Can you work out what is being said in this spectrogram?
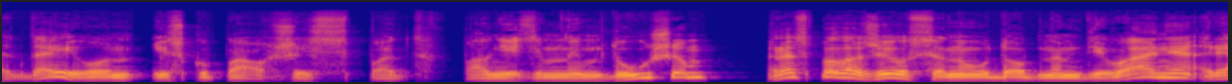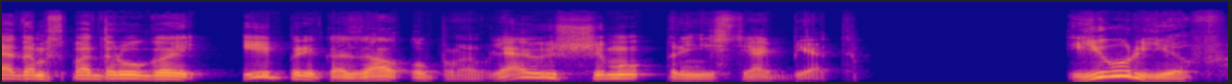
Тогда и он, искупавшись под вполне земным душем, расположился на удобном диване рядом с подругой и приказал управляющему принести обед. Юрьев,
